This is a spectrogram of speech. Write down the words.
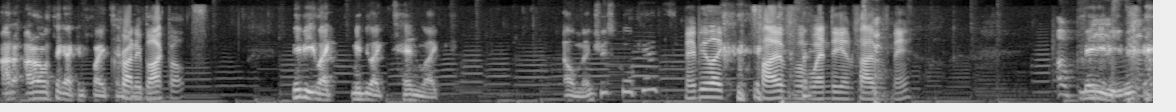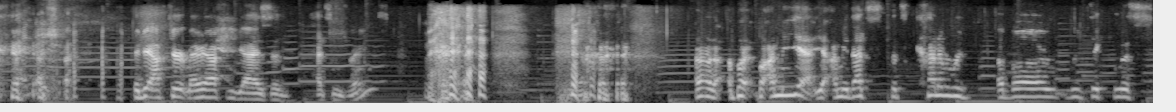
I don't, I don't think i can fight 10 Karate people. black belts. maybe like maybe like 10 like elementary school kids Maybe like five of Wendy and five of me. Oh, maybe please, Wendy. maybe after maybe after you guys have had some drinks i don't know but but i mean yeah yeah i mean that's that's kind of, ri- of a ridiculous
